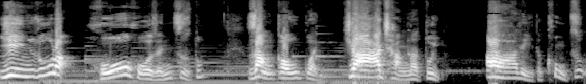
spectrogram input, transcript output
引入了合伙人制度，让高管加强了对阿里的控制。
